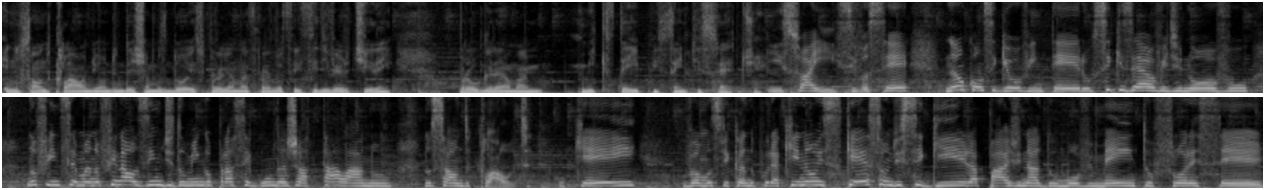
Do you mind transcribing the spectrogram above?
e no SoundCloud, onde deixamos dois programas para vocês se divertirem. Programa Mixtape 107. Isso aí. Se você não conseguiu ouvir inteiro, se quiser ouvir de novo, no fim de semana, finalzinho de domingo pra segunda, já tá lá no, no SoundCloud, ok? Vamos ficando por aqui. Não esqueçam de seguir a página do Movimento Florescer.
